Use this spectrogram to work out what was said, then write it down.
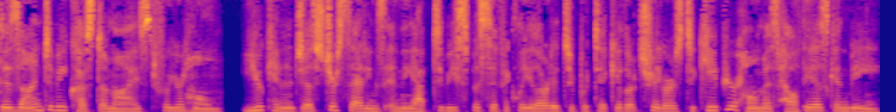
Designed to be customized for your home, you can adjust your settings in the app to be specifically alerted to particular triggers to keep your home as healthy as can be.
